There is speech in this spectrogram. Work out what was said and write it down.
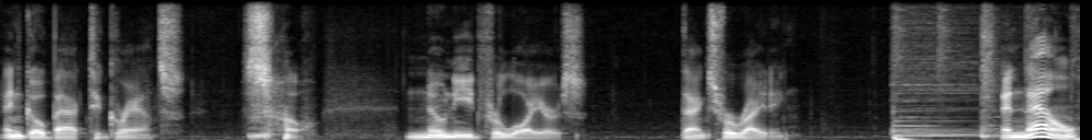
and go back to grants. So, no need for lawyers. Thanks for writing. And now,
